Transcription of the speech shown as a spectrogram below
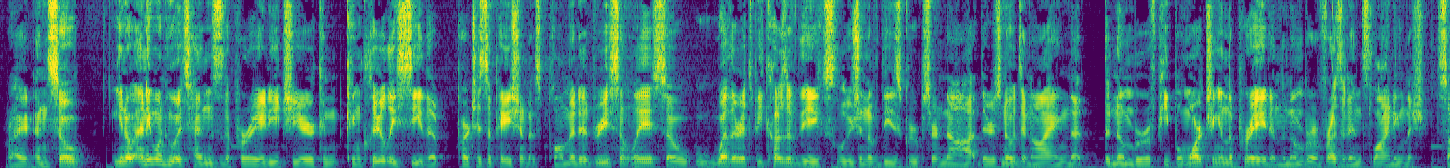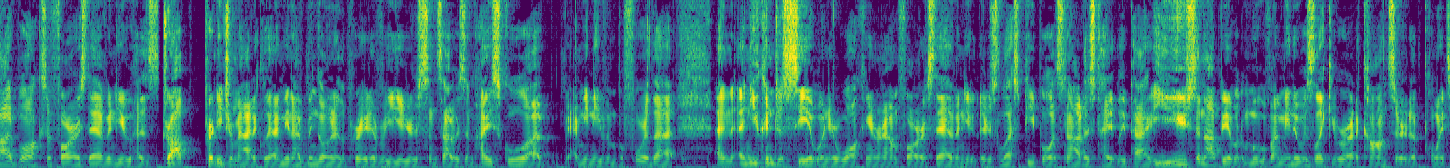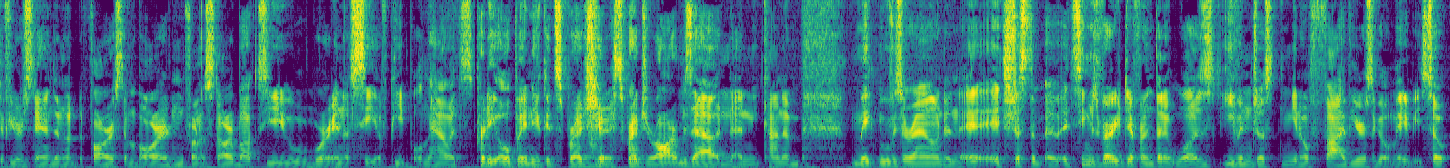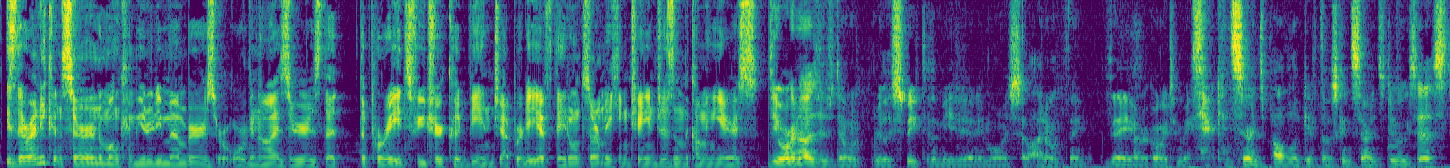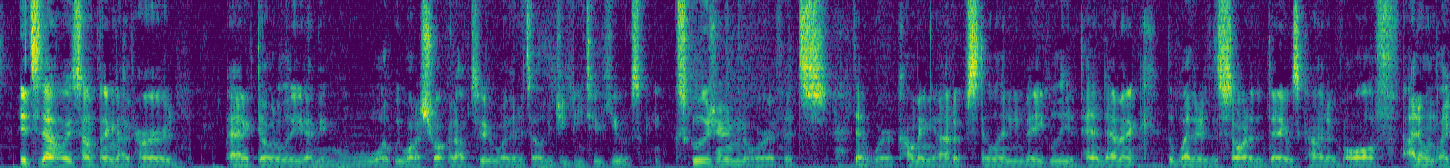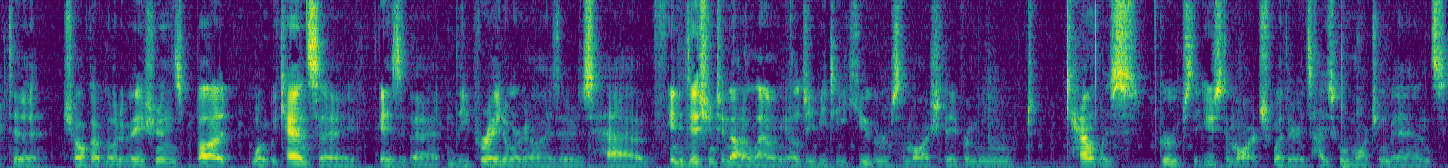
Right, and so you know anyone who attends the parade each year can can clearly see that participation has plummeted recently. So whether it's because of the exclusion of these groups or not there's no denying that the number of people marching in the parade and the number of residents lining the sidewalks of Forest Avenue has dropped pretty dramatically. I mean I've been going to the parade every year since I was in high school. I, I mean even before that. And and you can just see it when you're walking around Forest Avenue. There's less people. It's not as tightly packed. You used to not be able to move. I mean it was like you were at a concert at points. If you were standing at Forest and Bard in front of Starbucks, you were in a sea of people. Now it's pretty open. You could spread your spread your arms out and, and kind of make moves around, and it, it's just a, it seems very different than it was even just you know five years ago maybe. So is there any concern among community members or organizers that the parade's future could be in jeopardy if they don't start making changes in the coming years? The organizers don't really speak to the media anymore, so I don't think they are going to make their concerns public if those concerns do exist. It's definitely something I've heard anecdotally, I mean, what we want to chalk it up to, whether it's LGBTQ ex- exclusion or if it's that we're coming out of still in vaguely a pandemic. The weather at the start of the day was kind of off. I don't like to chalk up motivations, but what we can say is that the parade organizers have, in addition to not allowing LGBTQ groups to march, they've removed countless groups that used to march, whether it's high school marching bands.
